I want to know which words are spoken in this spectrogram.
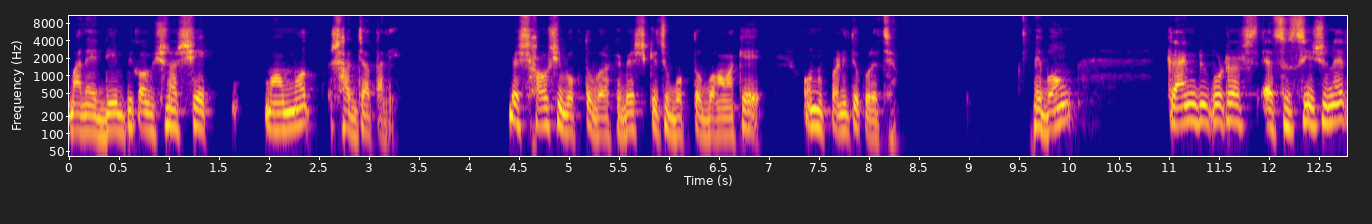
মানে ডিএমপি কমিশনার শেখ মোহাম্মদ সাজ্জাদ আলী। বেশ সাহসী বক্তব্য রাখে, বেশ কিছু বক্তব্য আমাকে অনুপ্রাণিত করেছে। এবং ক্রাইম রিপোর্টার্স অ্যাসোসিয়েশনের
